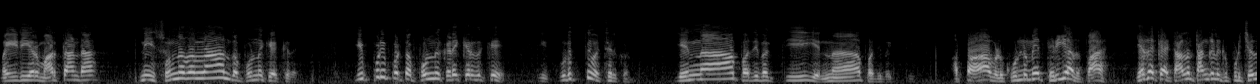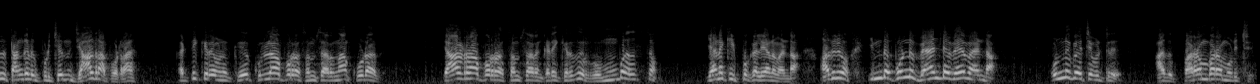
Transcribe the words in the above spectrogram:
மைடியர் மார்த்தாண்டா நீ சொன்னதெல்லாம் அந்த பொண்ணு கேட்குது இப்படிப்பட்ட பொண்ணு கிடைக்கிறதுக்கு நீ கொடுத்து வச்சிருக்கணும் என்ன பதிபக்தி என்ன பதிபக்தி? அப்பா அவளுக்கு ஒண்ணுமே தெரியாதுப்பா. எதை கேட்டாலும் தங்களுக்கு பிடிச்சது தங்களுக்கு பிடிச்சதுன்னு ஜால்ரா போடுறா. கட்டிக்கிறவனுக்கு குல்லா போடுற சம்சாரம் தான் கூடாது. ஜால்ரா போடுற சம்சாரம் கிடைக்கிறது ரொம்ப அதிர்ஷ்டம். எனக்கு இப்ப கல்யாணம் வேண்டாம். அதுலயும் இந்த பொண்ணு வேண்டவே வேண்டாம். பொண்ணு பேச்சை விட்டு அது பரம்பரை முடிச்சு.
